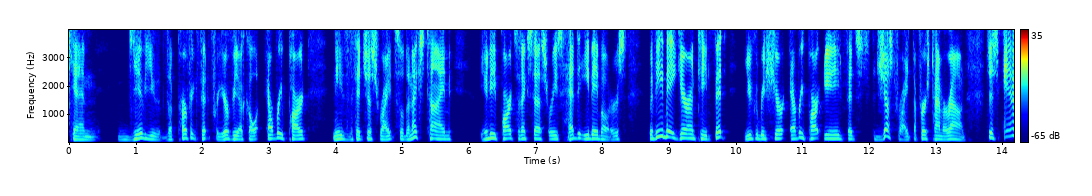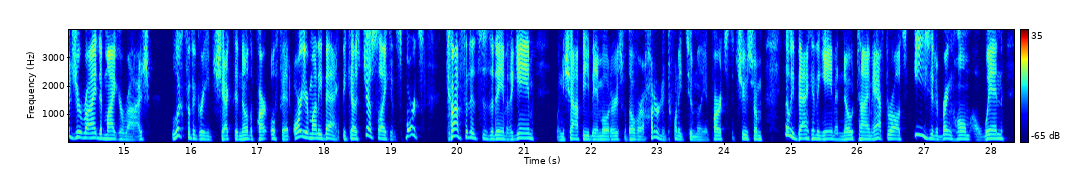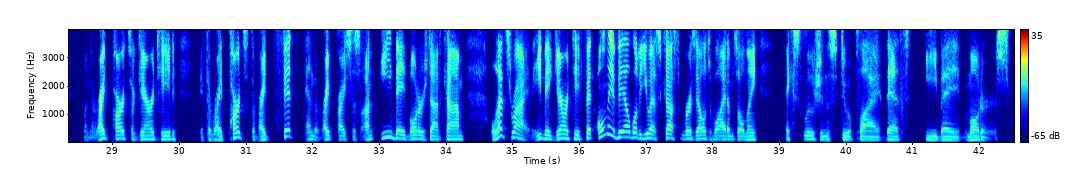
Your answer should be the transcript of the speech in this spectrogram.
can give you the perfect fit for your vehicle. Every part needs to fit just right. So the next time you need parts and accessories, head to eBay Motors. With eBay Guaranteed Fit, you can be sure every part you need fits just right the first time around. Just add your ride to my garage Look for the green check to know the part will fit or your money back because just like in sports, confidence is the name of the game. When you shop eBay Motors with over 122 million parts to choose from, you'll be back in the game in no time. After all, it's easy to bring home a win when the right parts are guaranteed. Get the right parts, the right fit, and the right prices on ebaymotors.com. Let's ride. eBay guaranteed fit only available to U.S. customers, eligible items only. Exclusions do apply. That's eBay Motors.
